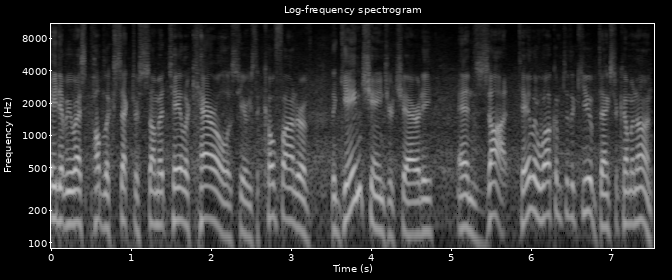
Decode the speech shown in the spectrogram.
AWS Public Sector Summit. Taylor Carroll is here. He's the co-founder of the Game Changer charity, and Zot. Taylor, welcome to theCUBE. Thanks for coming on.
